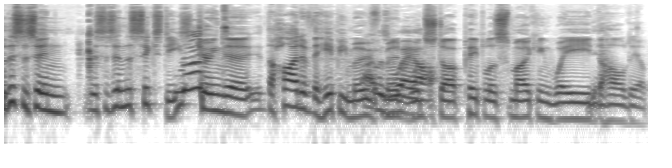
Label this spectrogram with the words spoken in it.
this is in this is in the 60s What? during the the height of the hippie movement, way off. Woodstock, people are smoking weed, the whole deal.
